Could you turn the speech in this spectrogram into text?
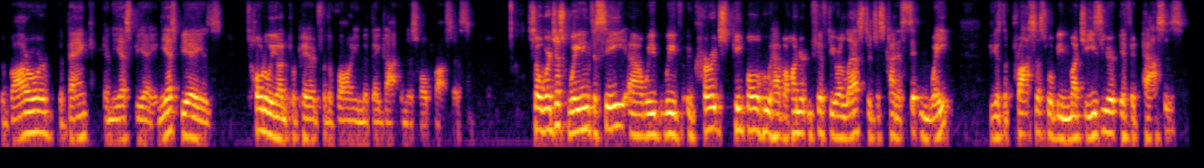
the borrower, the bank, and the SBA. And the SBA is totally unprepared for the volume that they got in this whole process. So we're just waiting to see. Uh, we've, we've encouraged people who have 150 or less to just kind of sit and wait because the process will be much easier if it passes.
